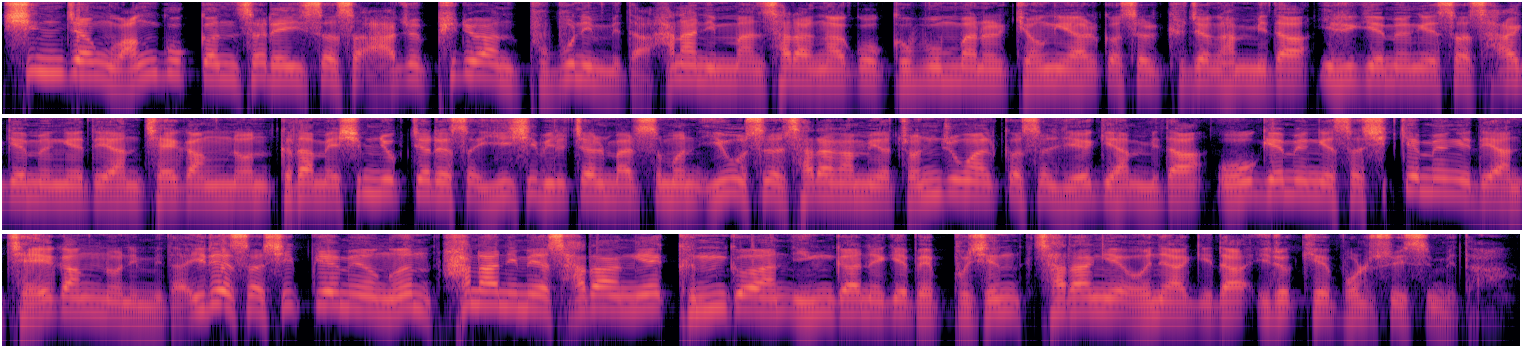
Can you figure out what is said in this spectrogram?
신정 왕국 건설에 있어서 아주 필요한 부분입니다. 하나님만 사랑하고 그분만을 경외할 것을 규정합니다. 1계명에서 4계명에 대한 재강론, 그다음에 16절에서 21절 말씀은 이웃을 사랑하며 존중할 것을 얘기합니다. 5계명에서 10계명에 대한 재강론입니다. 이래서 10계 명은 하나님의 사랑에 근거한 인간에게 베푸신 사랑의 언약이다 이렇게 볼 수 있습니다.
